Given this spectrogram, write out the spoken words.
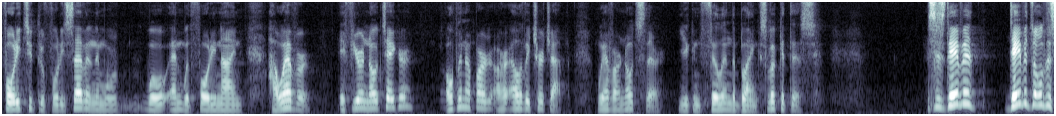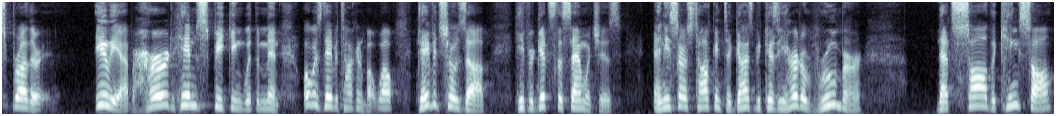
42 through 47, and then we'll we'll end with 49. However, if you're a note taker, open up our, our Elevate Church app. We have our notes there. You can fill in the blanks. Look at this. This is David, David's oldest brother, Eliab, heard him speaking with the men. What was David talking about? Well, David shows up, he forgets the sandwiches, and he starts talking to guys because he heard a rumor that Saul, the king Saul,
